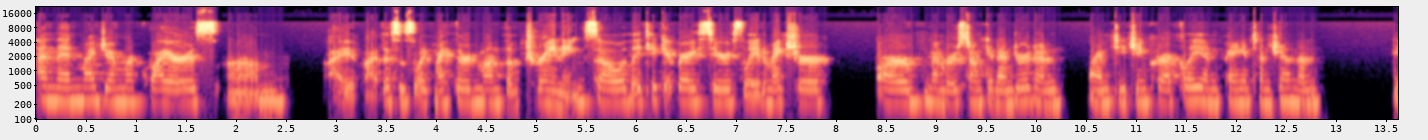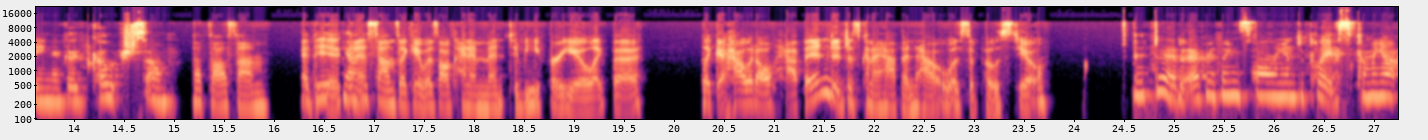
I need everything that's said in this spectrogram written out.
And then my gym requires, um, I, I, this is like my third month of training. So they take it very seriously to make sure our members don't get injured and I'm teaching correctly and paying attention and being a good coach. So that's awesome. It, it yeah. kind of sounds like it was all kind of meant to be for you, like the like how it all happened. It just kind of happened how it was supposed to. It did. Everything's falling into place. Coming out,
